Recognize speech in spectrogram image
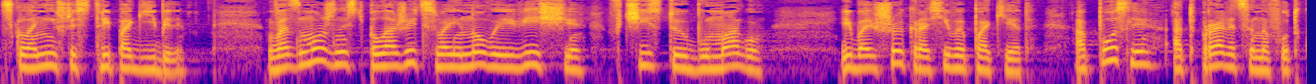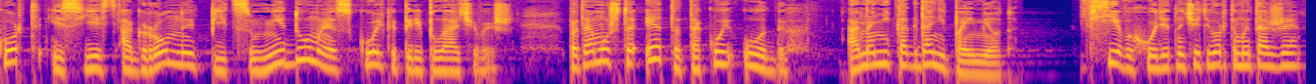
склонившись в три погибели. Возможность положить свои новые вещи в чистую бумагу и большой красивый пакет, а после отправиться на фудкорт и съесть огромную пиццу, не думая, сколько переплачиваешь, потому что это такой отдых. Она никогда не поймет. Все выходят на четвертом этаже,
